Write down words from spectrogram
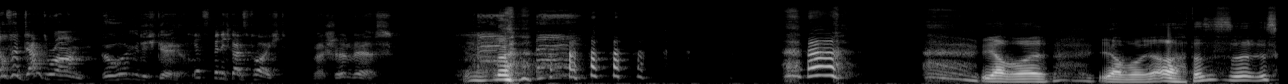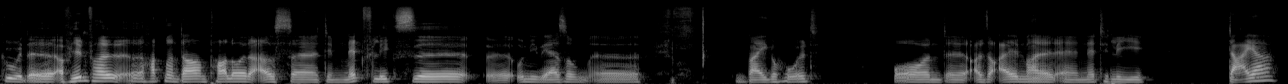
Oh, verdammt, Ron. Beruhige dich, Gail. Jetzt bin ich ganz feucht. Na schön wär's. jawohl, jawohl. Ah, das ist, äh, ist gut. Äh, auf jeden Fall äh, hat man da ein paar Leute aus dem Netflix-Universum beigeholt. Und also einmal Natalie Dyer,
